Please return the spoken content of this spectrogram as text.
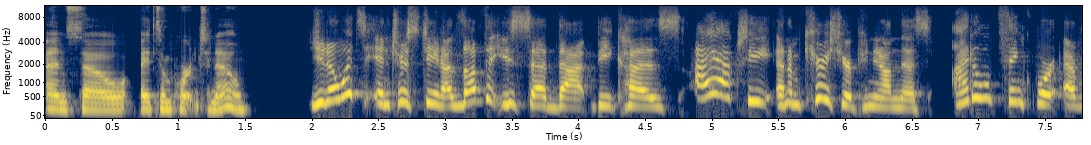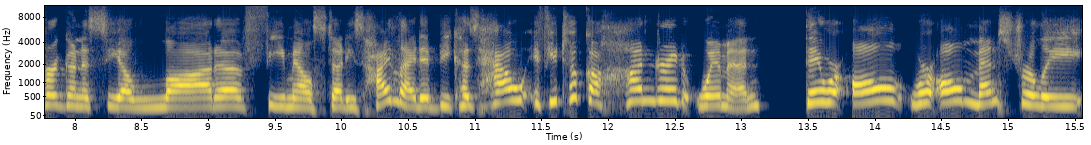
And so it's important to know. You know what's interesting? I love that you said that because I actually, and I'm curious your opinion on this. I don't think we're ever going to see a lot of female studies highlighted because how, if you took a hundred women they were all we're all menstrually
